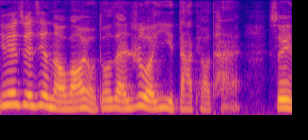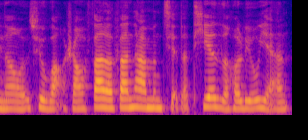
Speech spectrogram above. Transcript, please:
因为最近呢，网友都在热议大跳台，所以呢，我去网上翻了翻他们写的帖子和留言。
